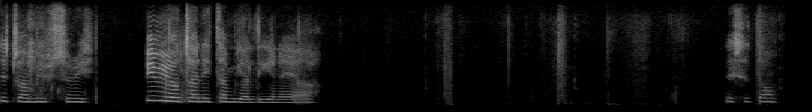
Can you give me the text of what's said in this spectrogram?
Lütfen bir sürü. Bir milyon tane item geldi gene ya. Neyse tamam.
